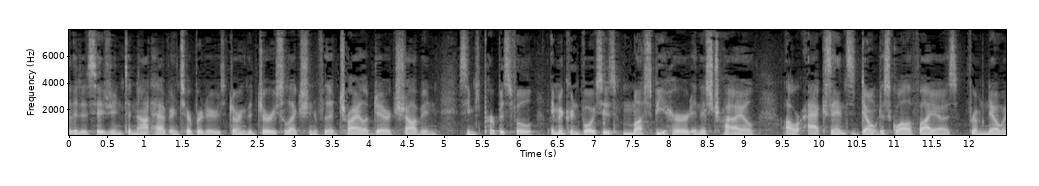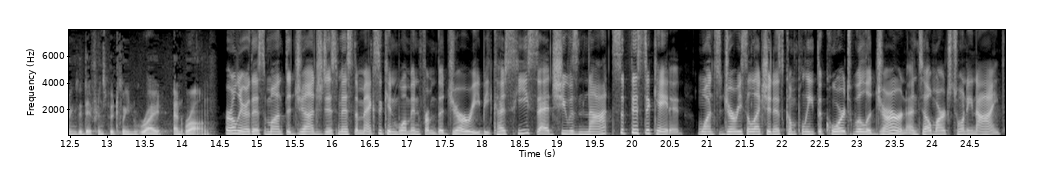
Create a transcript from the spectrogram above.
The decision to not have interpreters during the jury selection for the trial of Derek Chauvin seems purposeful. Immigrant voices must be heard in this trial. Our accents don't disqualify us from knowing the difference between right and wrong. Earlier this month, the judge dismissed the Mexican woman from the jury because he said she was not sophisticated. Once jury selection is complete, the court will adjourn until March 29th.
